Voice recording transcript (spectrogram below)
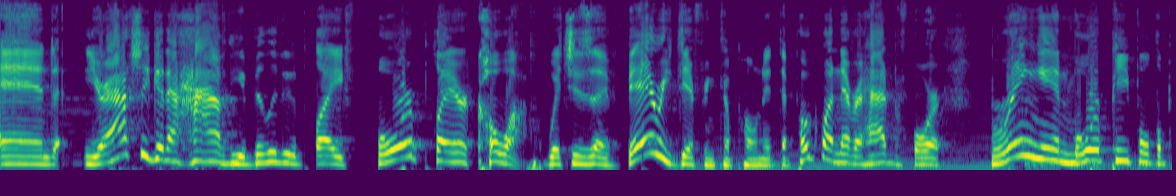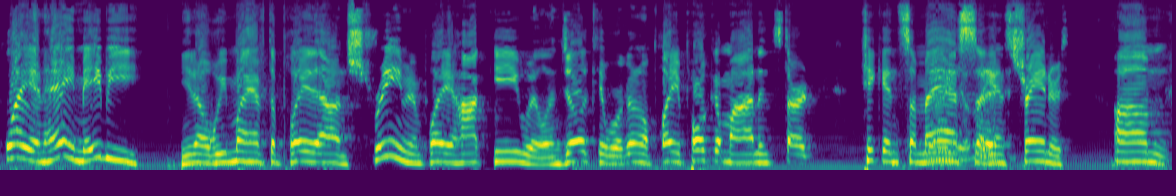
and you're actually going to have the ability to play four player co op, which is a very different component that Pokemon never had before. Bring in more people to play, and hey, maybe you know we might have to play that on stream and play Haki with Angelica. We're going to play Pokemon and start kicking some ass against trainers. Um,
